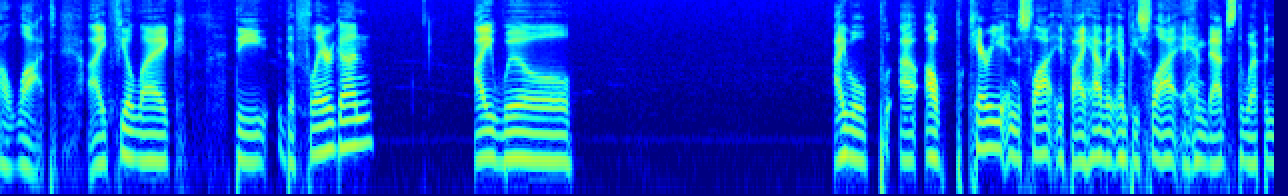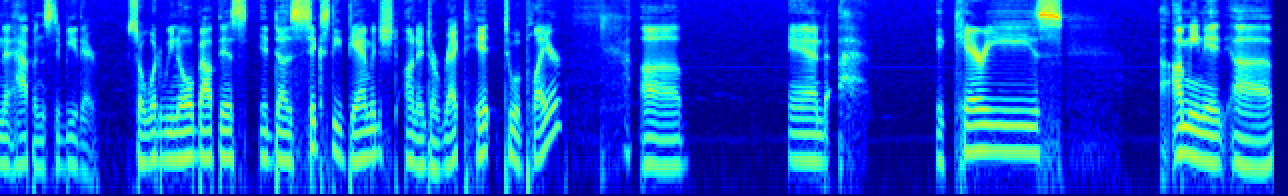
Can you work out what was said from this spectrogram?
a lot. I feel like the the flare gun i will i will put I'll, carry it in the slot if i have an empty slot and that's the weapon that happens to be there. So what do we know about this? It does 60 damage on a direct hit to a player uh and it carries i mean it uh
